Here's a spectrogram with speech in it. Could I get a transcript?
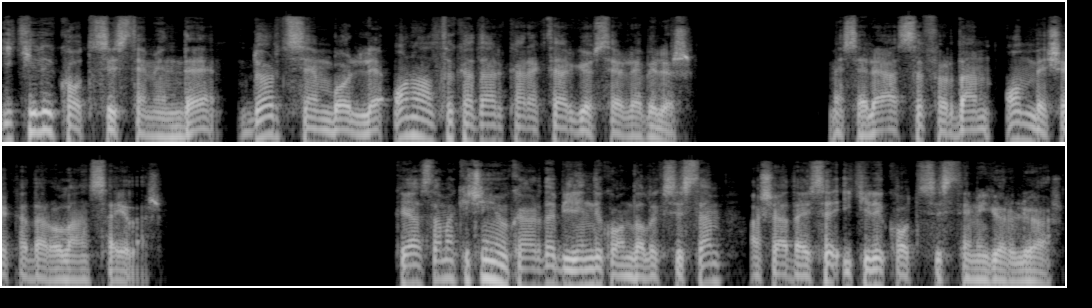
İkili kod sisteminde 4 sembolle 16 kadar karakter gösterilebilir. Mesela sıfırdan 15'e kadar olan sayılar. Kıyaslamak için yukarıda bilindik ondalık sistem, aşağıda ise ikili kod sistemi görülüyor.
